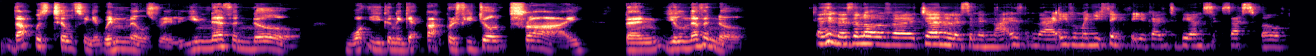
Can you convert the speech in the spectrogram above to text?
that was tilting at windmills, really. You never know what you're going to get back. But if you don't try, then you'll never know. I think there's a lot of uh, journalism in that, isn't there? Even when you think that you're going to be unsuccessful,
